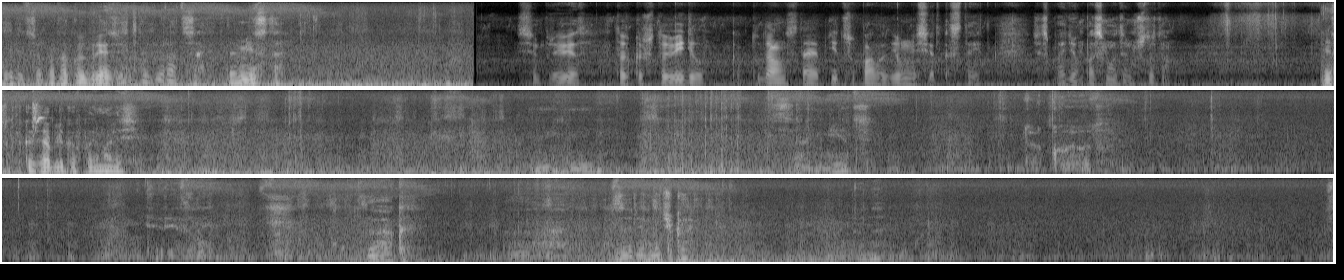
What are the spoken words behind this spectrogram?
приходится по такой грязи выбираться до места. Всем привет. Только что видел, как туда он стая птиц упала, где у меня сетка стоит. Сейчас пойдем посмотрим, что там. Несколько зябликов поймались. Мгм. Самец. Такой вот. Интересный. Так. Ага. Заряночка. Вот она.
